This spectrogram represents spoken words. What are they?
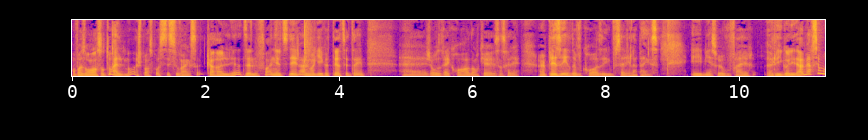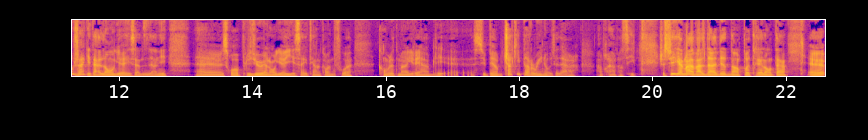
on va se voir surtout Alma. Je pense pas si souvent que ça. Colin, c'est le fun. Y a-tu des gens Alma qui écoutent cette euh, J'oserais croire. Donc, euh, ça serait un plaisir de vous croiser, vous serrer la pince. Et bien sûr, vous faire rigoler. Merci aux gens qui étaient à Longueuil samedi dernier. Euh, un soir pluvieux à Longueuil et ça a été encore une fois complètement agréable et euh, superbe. Chucky Pellerino était d'ailleurs en première partie. Je suis également à Val-David dans pas très longtemps. Euh,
